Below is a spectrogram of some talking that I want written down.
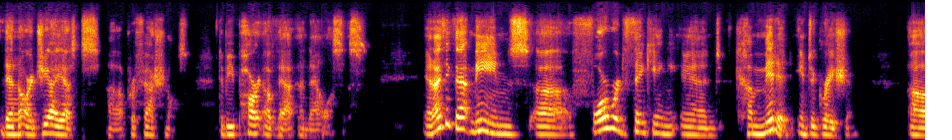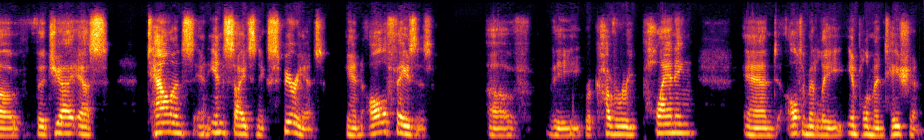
than our GIS uh, professionals to be part of that analysis? And I think that means uh, forward-thinking and committed integration of the GIS talents and insights and experience in all phases of the recovery planning and ultimately implementation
